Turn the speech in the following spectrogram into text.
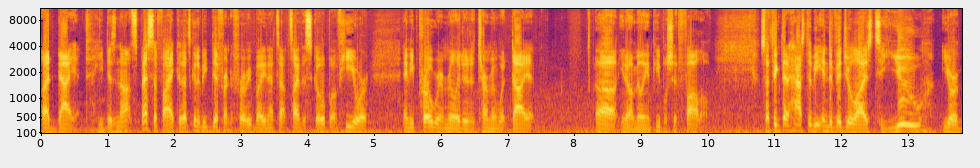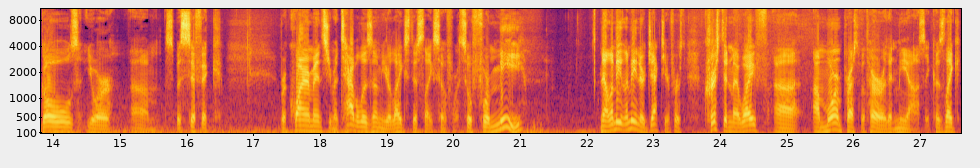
a diet. He does not specify because that's going to be different for everybody, and that's outside the scope of he or any program really to determine what diet, uh, you know, a million people should follow. So I think that has to be individualized to you, your goals, your um, specific requirements, your metabolism, your likes, dislikes, so forth. So for me, now let me let me interject here first. Kristen, my wife, uh, I'm more impressed with her than me, honestly, because like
